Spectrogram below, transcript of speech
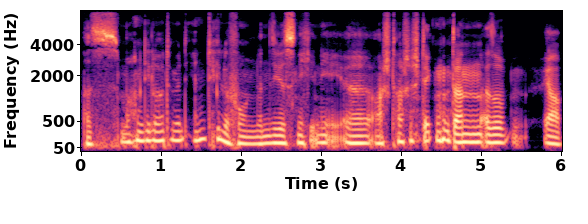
was machen die Leute mit ihren Telefonen? Wenn sie es nicht in die äh, Arschtasche stecken, dann, also, ja,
